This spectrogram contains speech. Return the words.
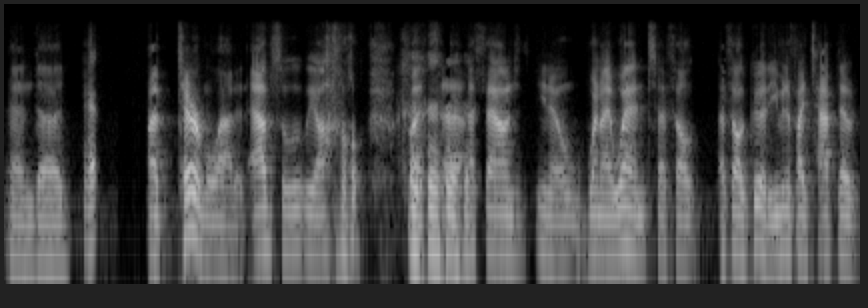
and uh, yep. I'm terrible at it, absolutely awful. But uh, I found, you know, when I went, I felt I felt good, even if I tapped out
